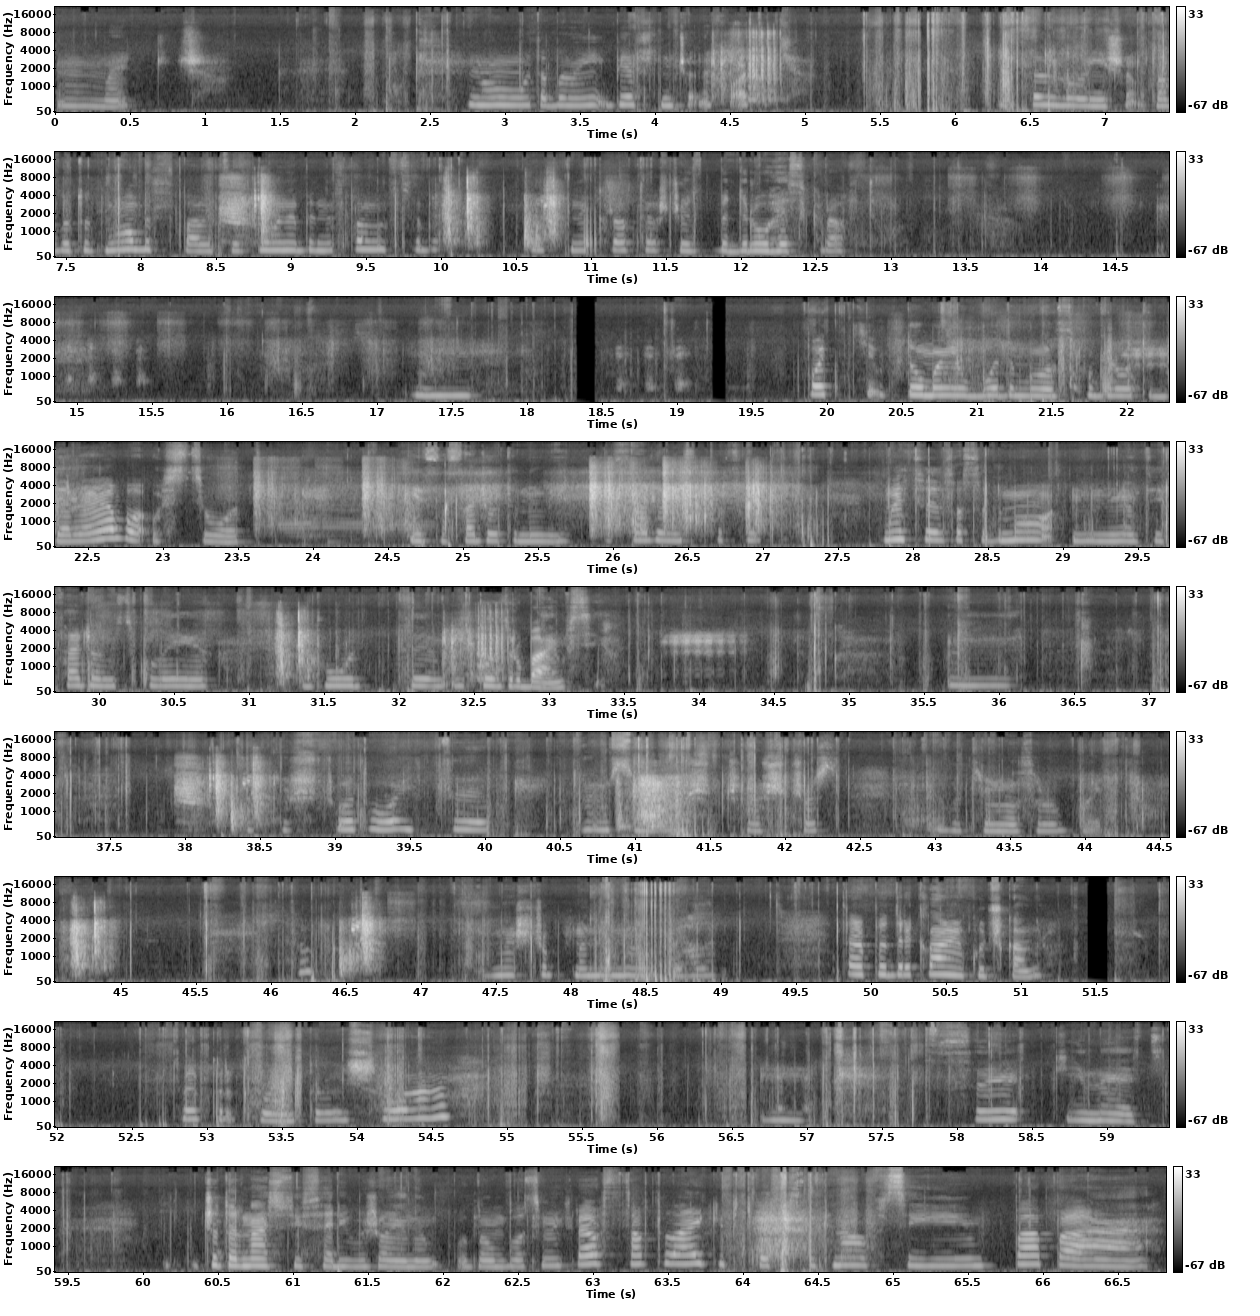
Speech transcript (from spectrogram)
Меч. Ну, тобі найбільше нічого не хватить. Це головніше. Тобто тут моби спавити. Якщо вони б не спавили, це б не крафтив, щось би друге скрафтив. Потім, думаю, будемо спробувати дерева ось от. І засаджувати нові. Ми це засадимо цей саджанець, коли буде, коли зрубаємо всі. Що давайте щось потрібно зробити. Ну, щоб мене не вбігали. Та під рекламі кучу камер. Так, реклама пройшла. Це кінець 14 серії виживання на одному блоці Майнкрафт. Ставте лайки, підписуйтесь на канал. Всім па-па!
